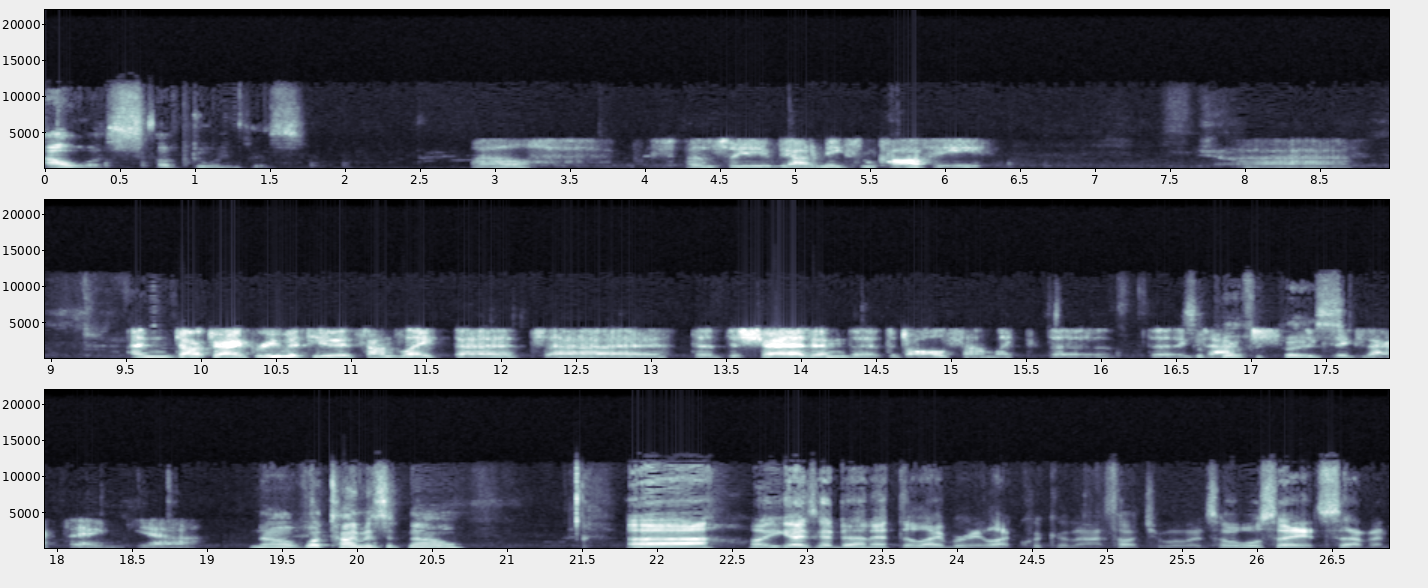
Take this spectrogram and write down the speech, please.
hours of doing this. Well, suppose we, we ought to make some coffee. Uh, and doctor, I agree with you. It sounds like that uh, the the shed and the, the dolls sound like the the It's exact perfect the, the exact thing. Yeah. Now, what time is it now? Uh, well, you guys got done at the library a lot quicker than I thought you would. So we'll say it's seven.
